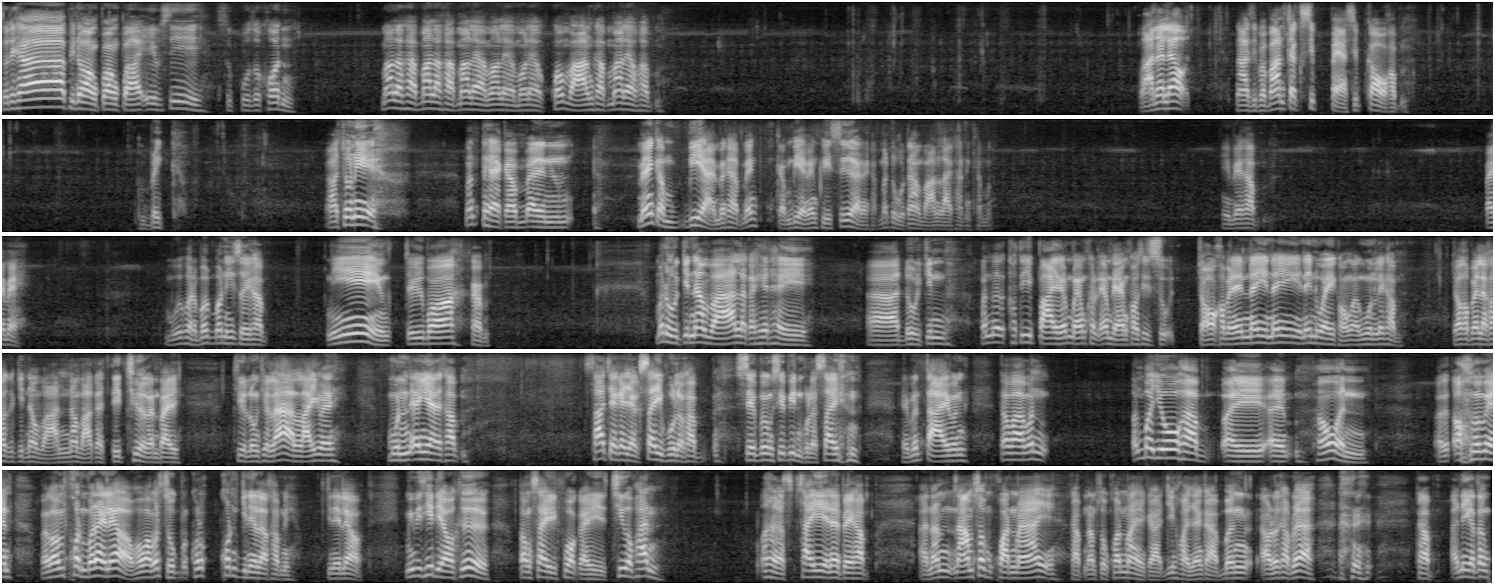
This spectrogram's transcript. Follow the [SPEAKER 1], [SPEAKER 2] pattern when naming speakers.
[SPEAKER 1] สวัสดีครับพี่น้องปองปลาเอฟซีสุภูสุคนมาแล้วครับ มาแล้วครับ มาแล้วมาแล้วมาแล้วความหวานครับมาแล้วครับ หวานได้แล้วนาสิประมาณจักสิบแปดสิบเก้าครับบริกอ่าช่วงนี้มันแตกกับเป็นแมงกับเบี้ยไหมครับแมงกับเบี้ยแมงผีเสื้อนะครับมันดูดน้ำหวานหลายคันครับเห็นไหมครับ ไปไหมมือผ่อนบนนี้เลยครับ นี่จือบอครับ มาดูดกินน้ำหวานแล้วก็เฮ็ดให้อ่าดูดกินมันเขาที่ปลายแหลมๆแหลมๆเขาสิสุจ่อเข้าไปในในในในหน่วยขององุ่นเลยครับจ่อเข้าไปแล้วเขาก็กินน้ำหวานน้ำหวานก็ติดเชื้อกันไปเชื้อลงเชื้อราไหลไปหมุนไอ้เงี้ยครับซาใจก็อยากใส่พูดแล้วครับเซฟเบิงเซฟบินพูดละใส่ให้มันตายเบิงแต่ว่ามันมันบ่อยู่ครับไอ้ไอ้เฮาอัน เอออ๋อไม่แมนหมายความว่าคนบ่ได้แล้วเพราะว่ามันสุกคนคนกินได้แล้วครับนี่กินได้แล้ว มีวิธีเดียวคือต้องใส่พวกไอ้ชีวพันธุ์อ่าใส่ได้ไปครับน้ำน้ำส้มควันไม้ครับน้ำส้มควันไม้กับยี่ห้อยังกับเบิ้งเอาเลยครับเด้อครับอันนี้ก็ต้อง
